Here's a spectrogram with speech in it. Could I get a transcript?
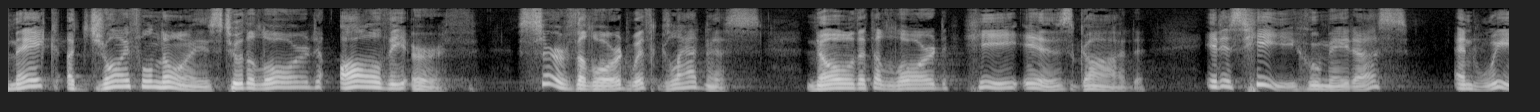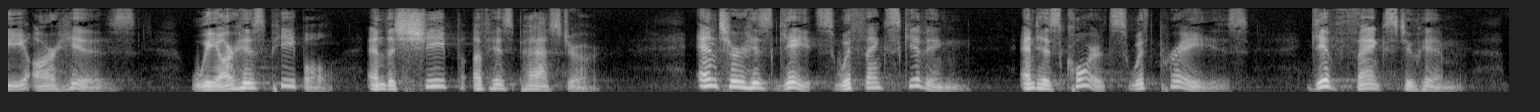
Make a joyful noise to the Lord, all the earth. Serve the Lord with gladness. Know that the Lord, He is God. It is He who made us, and we are His. We are His people and the sheep of His pasture. Enter His gates with thanksgiving and His courts with praise. Give thanks to Him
